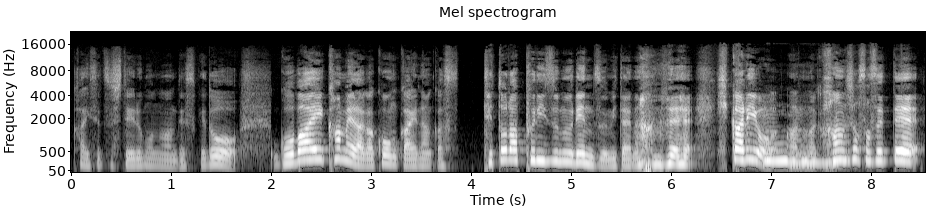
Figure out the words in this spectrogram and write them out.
解説しているものなんですけど、5倍カメラが今回なんか、 tetraprism レンズみたいなので、光を、あうんの、なんか反射させて、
